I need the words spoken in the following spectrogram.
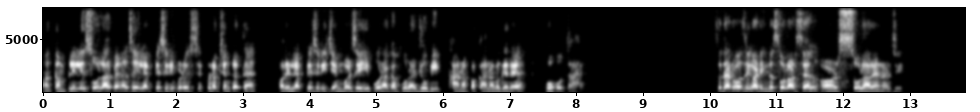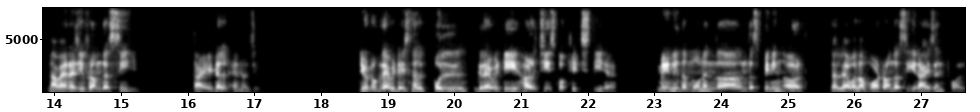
वहाँ कम्प्लीटली सोलर पैनल से इलेक्ट्रिसिटी प्रोडक्शन करते हैं और इलेक्ट्रिसिटी चैम्बर से ही पूरा का पूरा जो भी खाना पकाना वगैरह है, वो होता है। So that was regarding the solar cell or solar energy. Now energy from the sea. Tidal energy due to gravitational pull gravity हर चीज़ को खींचती है। Mainly the moon and the spinning earth the level of water on the sea rise and fall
